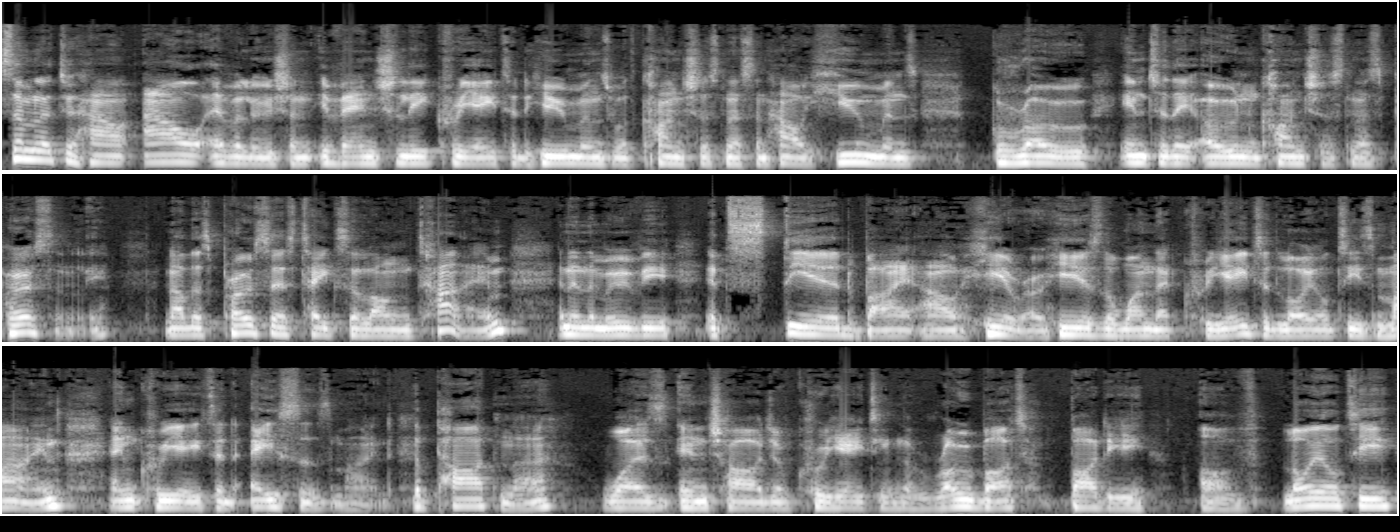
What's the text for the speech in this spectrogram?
Similar to how our evolution eventually created humans with consciousness and how humans grow into their own consciousness personally. Now, this process takes a long time, and in the movie, it's steered by our hero. He is the one that created Loyalty's mind and created Ace's mind. The partner was in charge of creating the robot body of loyalty.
